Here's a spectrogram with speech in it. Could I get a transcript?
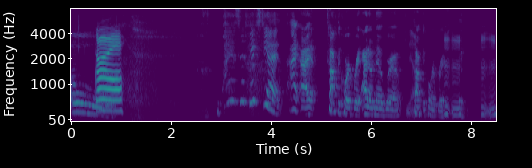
Oh Girl. why isn't it fixed yet? I I talk to corporate. I don't know, bro. Yeah. Talk to corporate. Mm-mm. Mm-mm.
